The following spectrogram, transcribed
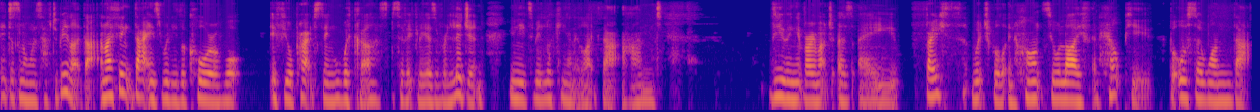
it doesn't always have to be like that. And i think that is really the core of what if you're practicing wicca specifically as a religion you need to be looking at it like that and viewing it very much as a faith which will enhance your life and help you, but also one that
